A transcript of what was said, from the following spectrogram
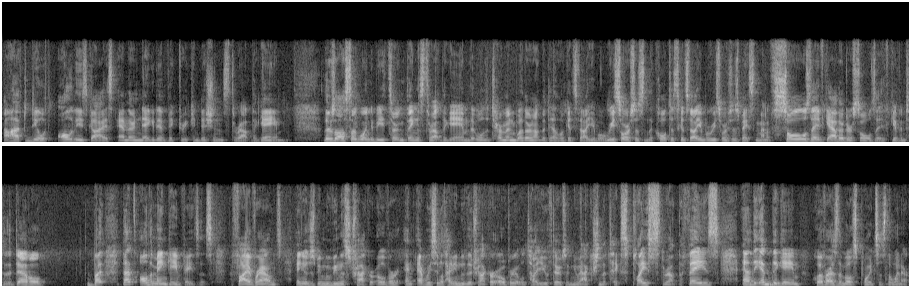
I'll have to deal with all of these guys and their negative victory conditions throughout the game. There's also going to be certain things throughout the game that will determine whether or not the devil gets valuable resources and the cultist gets valuable resources based on the amount of souls they've gathered or souls they've given to the devil. But that's all the main game phases. Five rounds, and you'll just be moving this tracker over, and every single time you move the tracker over, it will tell you if there's a new action that takes place throughout the phase, and at the end of the game, whoever has the most points is the winner.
